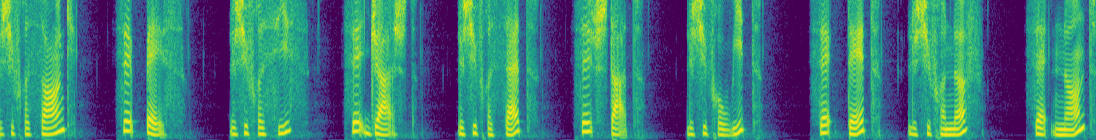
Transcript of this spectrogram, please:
Le chiffre 5, c'est pes. Le chiffre 6, c'est jasht. Le chiffre 7, c'est stat. Le chiffre 8, c'est tête. Le chiffre 9, c'est nant.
